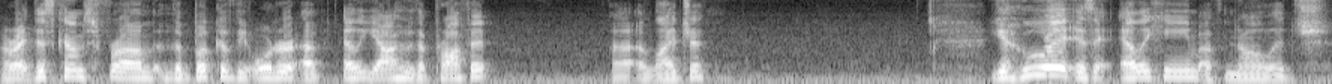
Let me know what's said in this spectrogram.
All right, this comes from the book of the order of Eliyahu the prophet, uh, Elijah. Yahuwah is an Elohim of knowledge.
